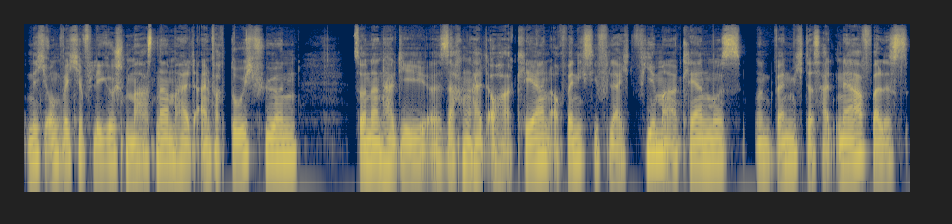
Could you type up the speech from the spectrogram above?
nicht irgendwelche pflegerischen Maßnahmen halt einfach durchführen sondern halt die äh, Sachen halt auch erklären, auch wenn ich sie vielleicht viermal erklären muss und wenn mich das halt nervt, weil es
